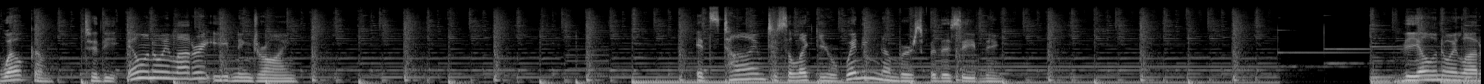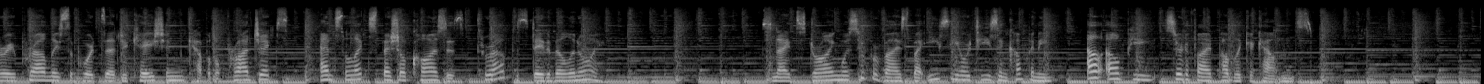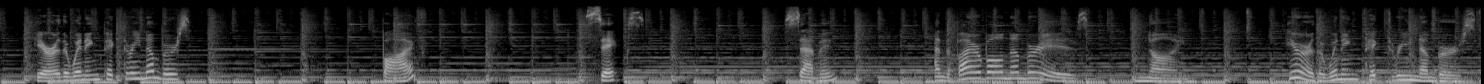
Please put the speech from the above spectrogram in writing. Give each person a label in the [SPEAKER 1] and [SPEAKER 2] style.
[SPEAKER 1] Welcome to the Illinois Lottery Evening Drawing. It's time to select your winning numbers for this evening. The Illinois Lottery proudly supports education, capital projects, and select special causes throughout the state of Illinois. Tonight's drawing was supervised by E.C. Ortiz & Company, LLP Certified Public Accountants. Here are the winning pick three numbers. Five, six, seven, and the fireball number is nine. Here are the winning pick three numbers.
